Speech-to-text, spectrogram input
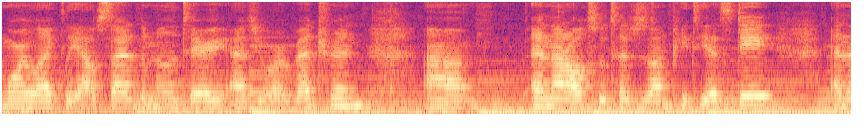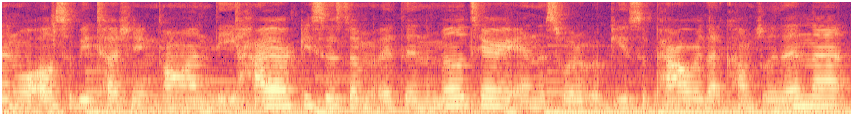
more likely outside of the military as you are a veteran. Um, and that also touches on PTSD. And then we'll also be touching on the hierarchy system within the military and the sort of abuse of power that comes within that.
